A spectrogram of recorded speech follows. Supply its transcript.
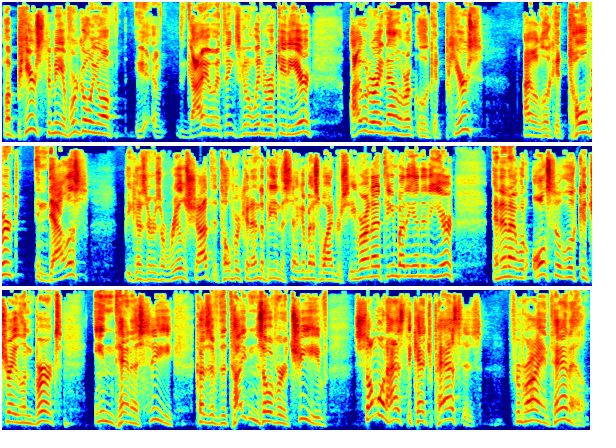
But Pierce to me, if we're going off the guy who I think is going to win rookie of the year, I would right now look at Pierce. I would look at Tolbert in Dallas because there's a real shot that Tolbert could end up being the second best wide receiver on that team by the end of the year. And then I would also look at Treylon Burks in Tennessee because if the Titans overachieve, someone has to catch passes from Ryan Tannehill.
